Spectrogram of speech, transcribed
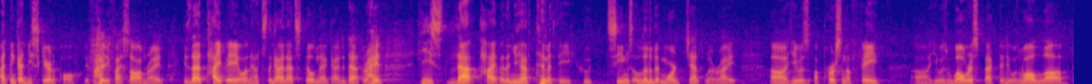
I think I'd be scared of Paul if I, if I saw him, right? He's that type A, oh, that's the guy that stoned that guy to death, right? He's that type. And then you have Timothy, who seems a little bit more gentler, right? Uh, he was a person of faith. Uh, he was well respected. He was well loved.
